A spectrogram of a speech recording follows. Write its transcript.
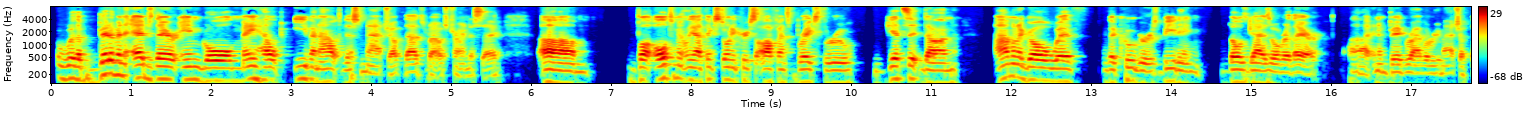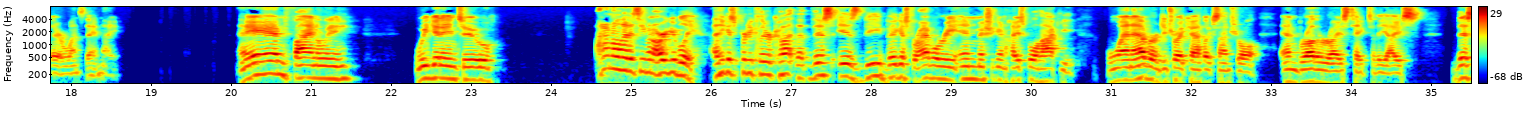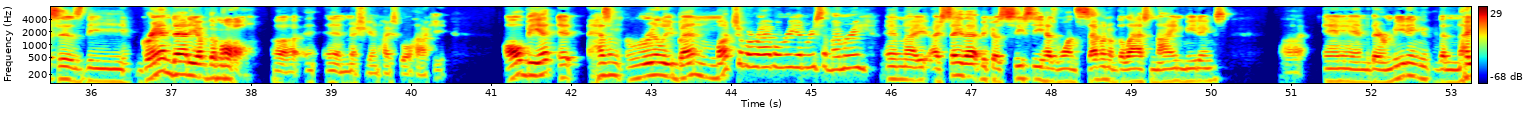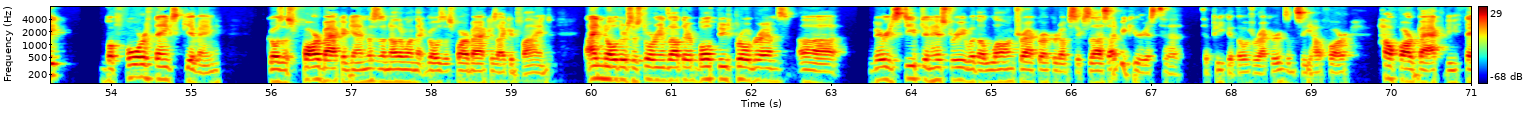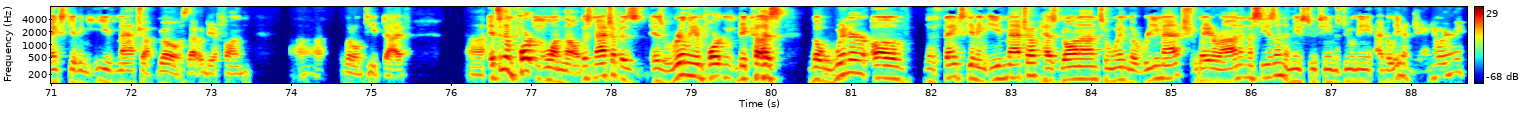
with a bit of an edge there in goal may help even out this matchup. That's what I was trying to say. Um, but ultimately, I think Stoney Creek's offense breaks through, gets it done. I'm going to go with the Cougars beating those guys over there uh, in a big rivalry matchup there Wednesday night. And finally, we get into I don't know that it's even arguably. I think it's pretty clear cut that this is the biggest rivalry in Michigan high school hockey whenever Detroit Catholic Central and Brother Rice take to the ice. This is the granddaddy of them all uh, in Michigan high school hockey. Albeit it hasn't really been much of a rivalry in recent memory. And I, I say that because CC has won seven of the last nine meetings. Uh, and they're meeting the night before Thanksgiving. Goes as far back again. This is another one that goes as far back as I could find. I know there's historians out there. Both these programs, uh, very steeped in history with a long track record of success. I'd be curious to to peek at those records and see how far how far back the Thanksgiving Eve matchup goes. That would be a fun uh, little deep dive. Uh, it's an important one though. This matchup is is really important because the winner of the Thanksgiving Eve matchup has gone on to win the rematch later on in the season, and these two teams do meet, I believe, in January.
